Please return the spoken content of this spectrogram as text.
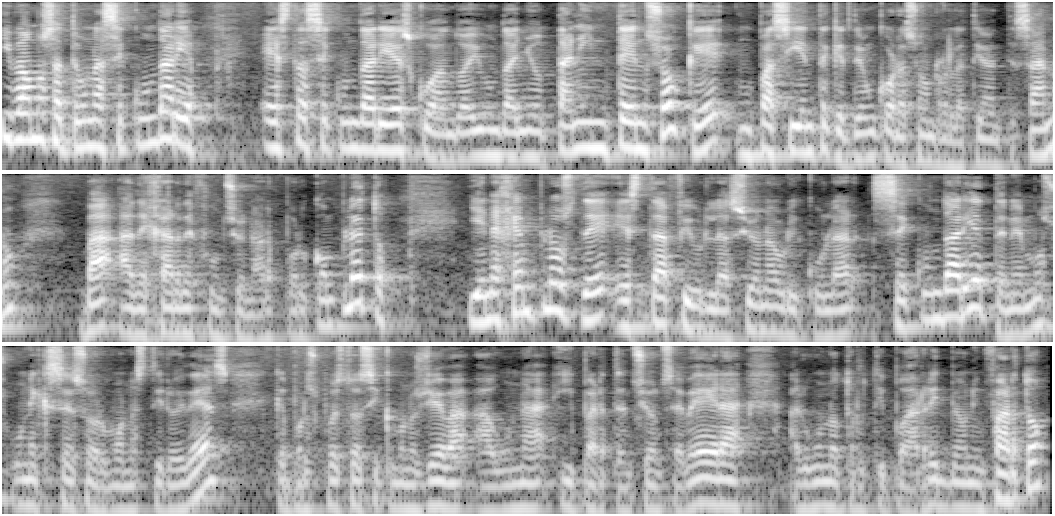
y vamos a tener una secundaria. Esta secundaria es cuando hay un daño tan intenso que un paciente que tiene un corazón relativamente sano va a dejar de funcionar por completo. Y en ejemplos de esta fibrilación auricular secundaria tenemos un exceso de hormonas tiroideas, que por supuesto así como nos lleva a una hipertensión severa, algún otro tipo de arritmia, un infarto,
